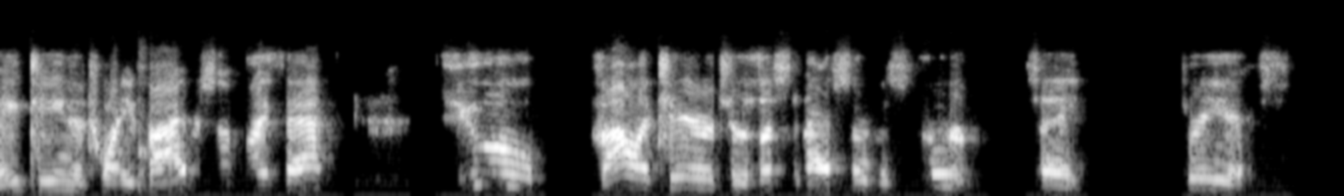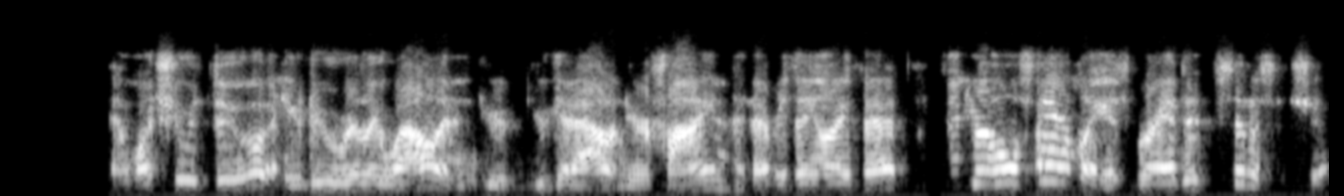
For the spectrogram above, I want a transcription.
18 to 25 or something like that, you volunteer to listen to our service for say three years. And what you do, and you do really well, and you, you get out and you're fine and everything like that, then your whole family is granted citizenship.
